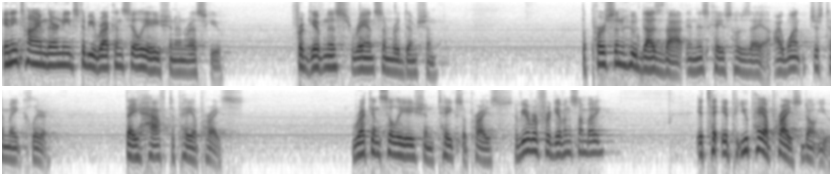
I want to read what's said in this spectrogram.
Anytime there needs to be reconciliation and rescue, forgiveness, ransom, redemption, the person who does that, in this case Hosea, I want just to make clear they have to pay a price. Reconciliation takes a price. Have you ever forgiven somebody? It, it you pay a price, don't you?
